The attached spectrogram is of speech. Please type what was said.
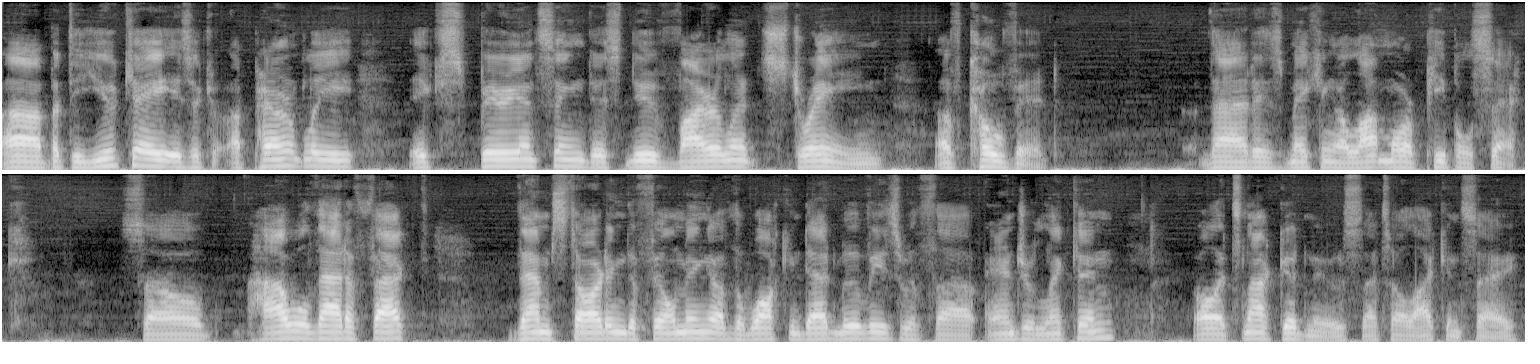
uh, but the UK is apparently experiencing this new virulent strain of COVID that is making a lot more people sick. So, how will that affect them starting the filming of the Walking Dead movies with uh, Andrew Lincoln? Well, it's not good news. That's all I can say.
